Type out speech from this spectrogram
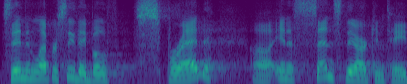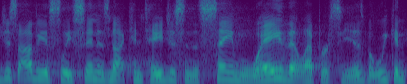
Sin and leprosy, they both spread. Uh, in a sense, they are contagious. Obviously, sin is not contagious in the same way that leprosy is, but we can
